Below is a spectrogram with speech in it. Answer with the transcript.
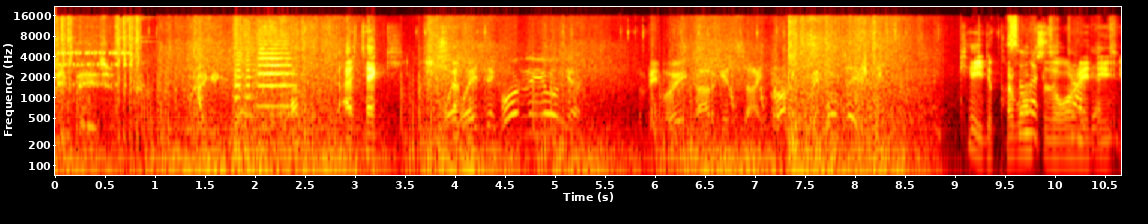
Be patient. Bringing Attack. Waiting for the Union. Be- target sight. Okay, the purpose is already target.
